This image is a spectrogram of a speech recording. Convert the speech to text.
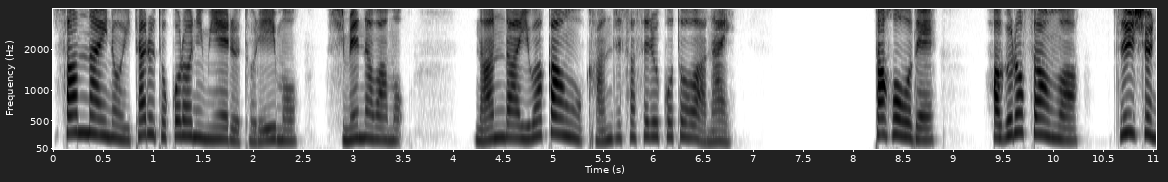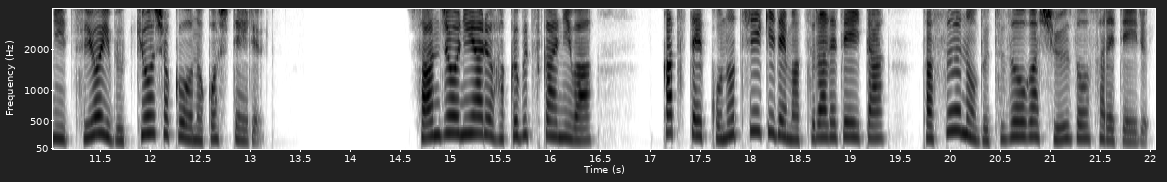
山内の至るところに見える鳥居もしめ縄も何ら違和感を感じさせることはない。他方で羽黒山は随所に強い仏教色を残している。山上にある博物館には、かつてこの地域で祀られていた多数の仏像が収蔵されている。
